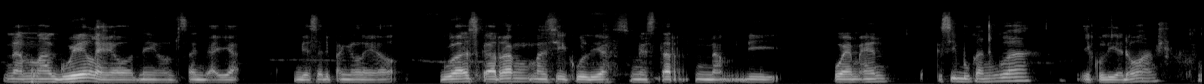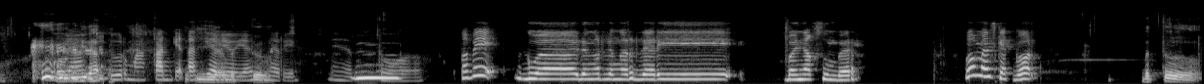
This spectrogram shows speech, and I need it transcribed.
Nama gue Leo Neil Sanjaya. Biasa dipanggil Leo. Gue sekarang masih kuliah semester 6 di UMN. Kesibukan gue ya kuliah doang. Ya, Kuliah. tidur, makan kayak tadi Iya, ya ya, betul. bener ya. Ya, Hmm. betul. Tapi gue denger-denger dari banyak sumber, lo main skateboard? Betul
